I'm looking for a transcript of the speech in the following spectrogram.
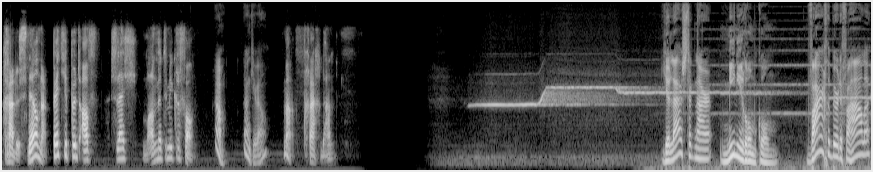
Ga dus snel naar petje.af slash man met de microfoon. Oh, dankjewel. Nou, graag gedaan. Je luistert naar Mini-Romcom. Waar gebeurde verhalen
